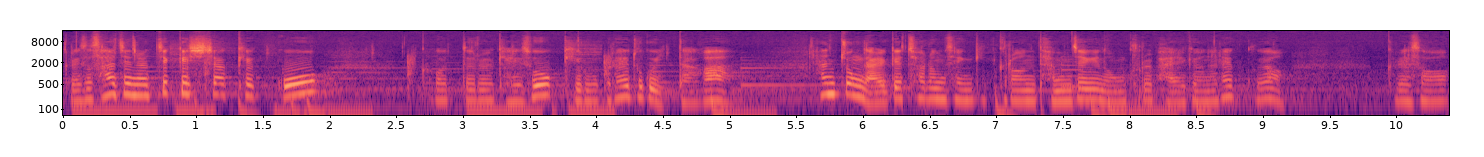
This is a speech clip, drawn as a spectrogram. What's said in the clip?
그래서 사진을 찍기 시작했고 그것들을 계속 기록을 해두고 있다가 한쪽 날개처럼 생긴 그런 담쟁이 넝쿨을 발견을 했고요. 그래서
